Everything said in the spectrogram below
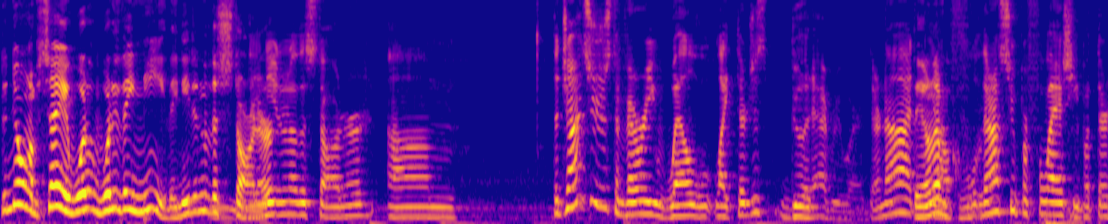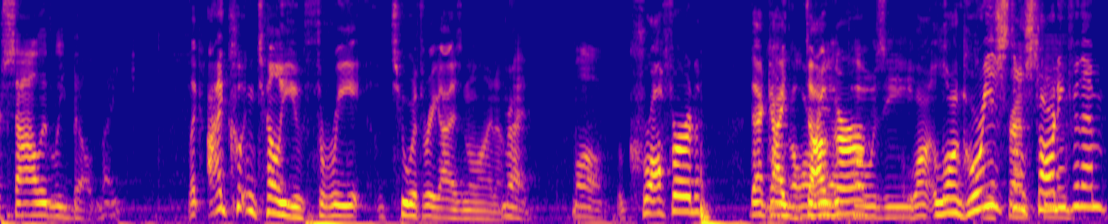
No, I'm saying what what do they need? They need another starter. They need another starter. Um, the Giants are just a very well, like they're just good everywhere. They're not. They don't have know, fl- they're not super flashy, but they're solidly built. Like like I couldn't tell you three, two or three guys in the lineup. right. Well, Crawford, that guy Longoria, Duggar, Posey, Lon- Longoria's still Yastrzemski. starting for them.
